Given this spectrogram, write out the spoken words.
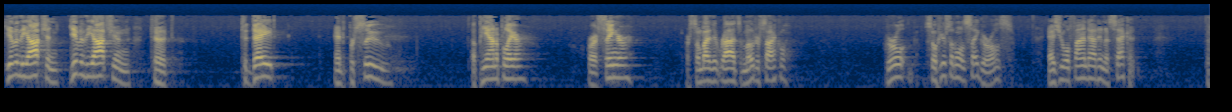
Given the option, given the option to, to date and to pursue a piano player, or a singer or somebody that rides a motorcycle. Girl, so here's what I want to say, girls. As you will find out in a second, the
